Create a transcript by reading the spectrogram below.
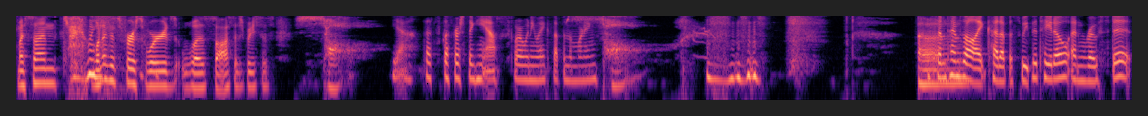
My son, Charlie. one of his first words was sausage, but he says saw. yeah, that's the first thing he asks for when he wakes up in the morning. Saw. Uh, Sometimes I'll like cut up a sweet potato and roast it.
